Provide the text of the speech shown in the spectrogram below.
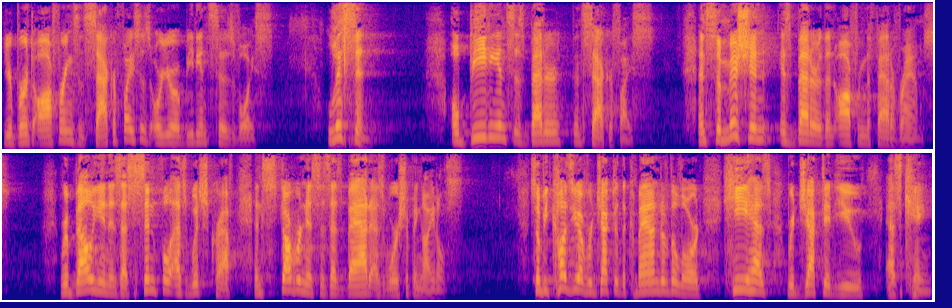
your burnt offerings and sacrifices, or your obedience to his voice? Listen, obedience is better than sacrifice, and submission is better than offering the fat of rams. Rebellion is as sinful as witchcraft, and stubbornness is as bad as worshiping idols. So, because you have rejected the command of the Lord, he has rejected you as king.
